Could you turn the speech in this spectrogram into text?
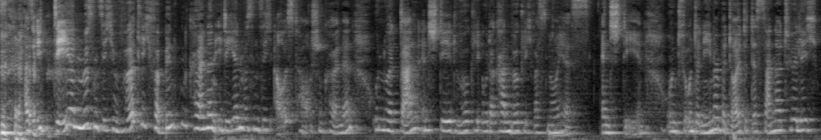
Also Ideen müssen sich wirklich verbinden können, Ideen müssen sich austauschen können und nur dann entsteht wirklich oder kann wirklich was Neues entstehen. Und für Unternehmen bedeutet das dann natürlich,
